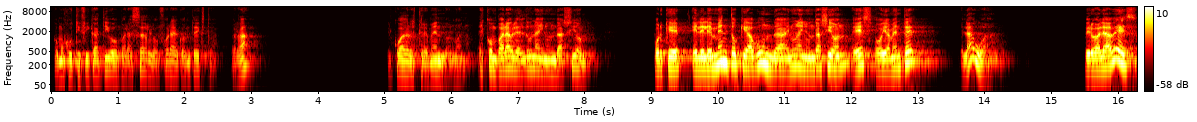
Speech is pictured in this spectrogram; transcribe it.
como justificativo para hacerlo fuera de contexto, ¿verdad? El cuadro es tremendo, hermano. Es comparable al de una inundación, porque el elemento que abunda en una inundación es, obviamente, el agua. Pero a la vez,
